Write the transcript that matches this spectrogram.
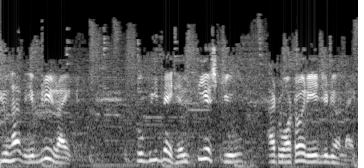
You have every right to be the healthiest you at whatever age in your life.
